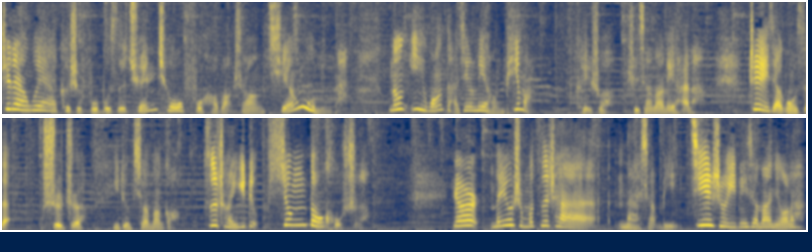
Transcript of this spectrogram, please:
这两位啊，可是福布斯全球富豪榜上前五名的，能一网打尽两匹马，可以说是相当厉害了。这家公司市值一定相当高，资产一定相当厚实了。然而，没有什么资产，那想必技术一定相当牛了。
